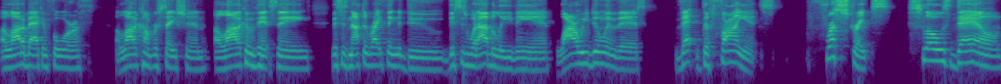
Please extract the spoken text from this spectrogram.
a lot of back and forth, a lot of conversation, a lot of convincing. This is not the right thing to do. This is what I believe in. Why are we doing this? That defiance frustrates, slows down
